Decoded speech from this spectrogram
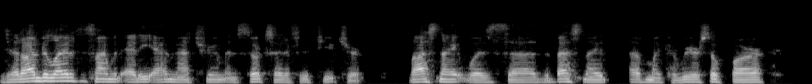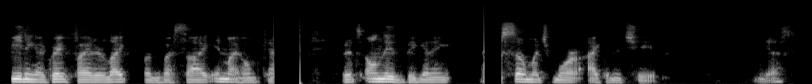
He said, I'm delighted to sign with Eddie and Matchroom and so excited for the future. Last night was uh, the best night of my career so far, beating a great fighter like Rungvisai in my hometown. But it's only the beginning. So much more I can achieve. Yes.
